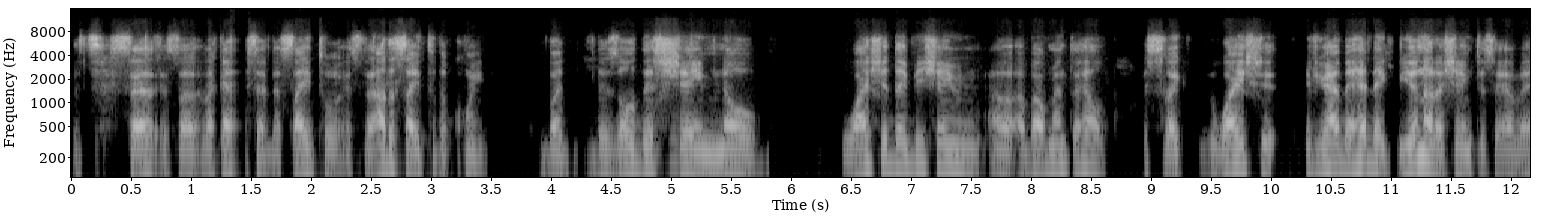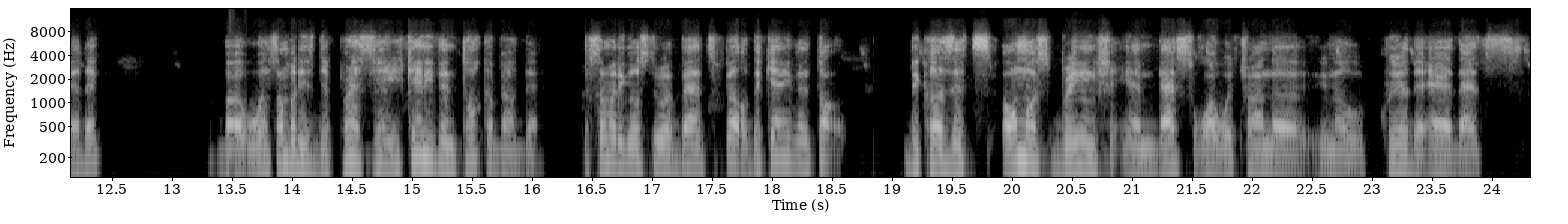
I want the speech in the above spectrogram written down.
it's it's a, like i said the side to it's the other side to the coin. But there's all this shame. No. Why should they be shame uh, about mental health? It's like why should if you have a headache you're not ashamed to say i have a headache. But when somebody's depressed yeah you can't even talk about that. If somebody goes through a bad spell they can't even talk because it's almost bringing and that's what we're trying to you know clear the air that's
